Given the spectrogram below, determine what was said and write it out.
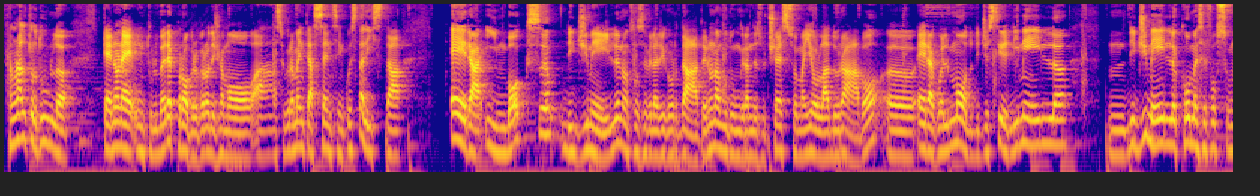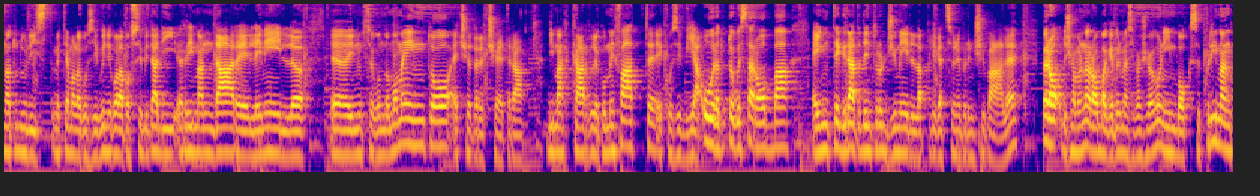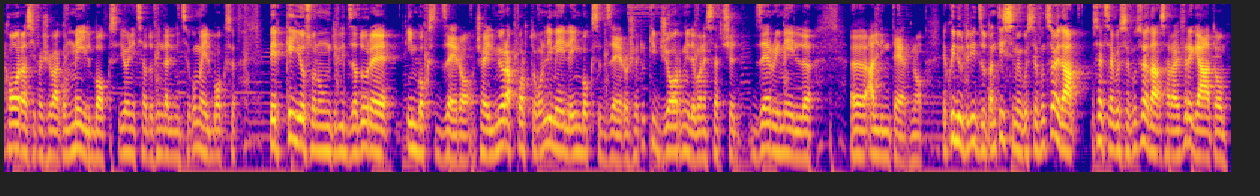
Un altro tool che non è un tool vero e proprio, però diciamo ha, sicuramente ha senso in questa lista era Inbox di Gmail, non so se ve la ricordate, non ha avuto un grande successo, ma io l'adoravo. Eh, era quel modo di gestire l'email di Gmail come se fosse una to-do list, mettiamola così, quindi con la possibilità di rimandare le mail eh, in un secondo momento, eccetera, eccetera, di marcarle come fatte e così via. Ora tutta questa roba è integrata dentro Gmail, l'applicazione principale, però diciamo è una roba che prima si faceva con Inbox, prima ancora si faceva con Mailbox. Io ho iniziato fin dall'inizio con Mailbox perché io sono un utilizzatore Inbox 0, cioè il mio rapporto con l'email è Inbox 0, cioè tutti i giorni devono esserci zero email eh, all'interno e quindi utilizzo tantissime queste funzionalità. Senza queste funzionalità sarai fregato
